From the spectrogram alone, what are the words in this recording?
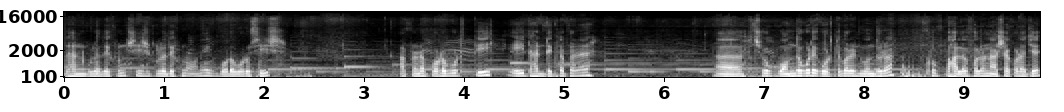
ধানগুলো দেখুন, শীষগুলো দেখুন, অনেক বড় বড় শীষ। আপনারা পরবর্তী এই ধানটাকে আপনারা চোখ বন্ধ করে করতে পারেন বন্ধুরা। খুব ভালো ফলন আশা করা যায়।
